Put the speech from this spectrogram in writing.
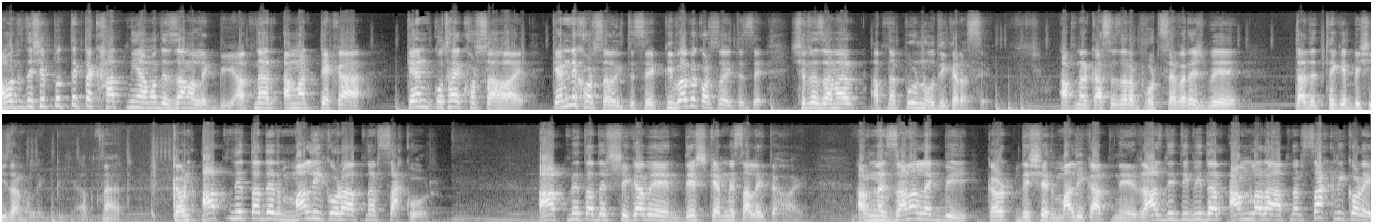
আমাদের দেশের প্রত্যেকটা খাত নিয়ে আমাদের জানা লাগবে, আপনার, আমার টেকা কেন কোথায় খরচা হয়, কেমনে খরচা হইতেছে, কীভাবে খরচা হইতেছে, সেটা জানার আপনার পূর্ণ অধিকার আছে। আপনার কাছে যারা ভোট সেভার আসবে, তাদের থেকে বেশি জানা লাগবে আপনার। কারণ আপনি তাদের মালিক, ওরা আপনার চাকর। আপনি তাদের শেখাবেন দেশ কেমনে চালাইতে হয়। আপনার জানা লাগবে কারণ দেশের মালিক আপনি। রাজনীতিবিদ আর আমলারা আপনার চাকরি করে,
